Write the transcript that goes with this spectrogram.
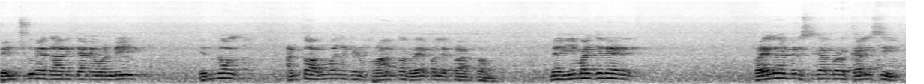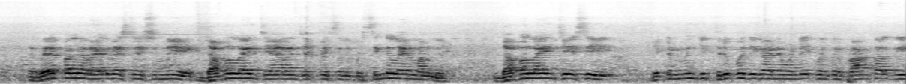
పెంచుకునే దానికి కానివ్వండి ఎన్నో ఎంతో అనువైనటువంటి ప్రాంతం రేపల్లె ప్రాంతం. నేను ఈ మధ్యనే రైల్వే మినిస్టర్ గారు కూడా కలిసి రేపల్లె రైల్వే స్టేషన్ని డబుల్ లైన్ చేయాలని చెప్పేసి ఇప్పుడు సింగిల్ లైన్ మంది డబుల్ లైన్ చేసి ఇక్కడ నుంచి తిరుపతి కానివ్వండి కొన్ని కొన్ని ప్రాంతాలకి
